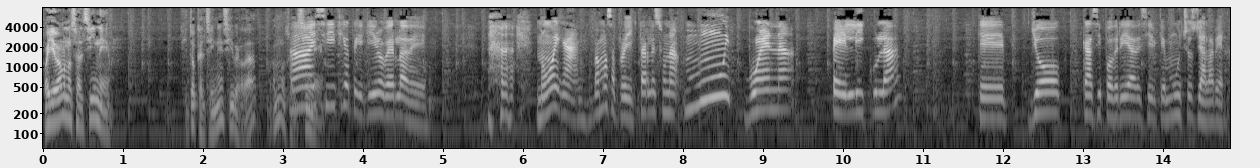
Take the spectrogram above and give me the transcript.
Oye, vámonos al cine. ¿Sí toca el cine? Sí, ¿verdad? Vámonos al Ay, cine. sí, fíjate que quiero ver la de... no, oigan, vamos a proyectarles una muy buena película que yo casi podría decir que muchos ya la vieron.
